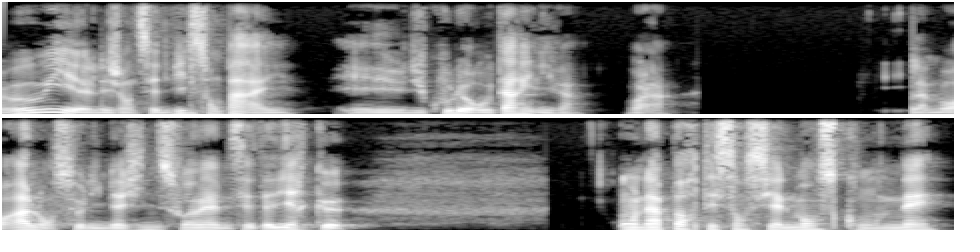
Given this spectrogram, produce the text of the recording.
oui, oui, les gens de cette ville sont pareils. Et du coup, le routard, il y va. Voilà. La morale, on se l'imagine soi-même. C'est-à-dire que on apporte essentiellement ce qu'on est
